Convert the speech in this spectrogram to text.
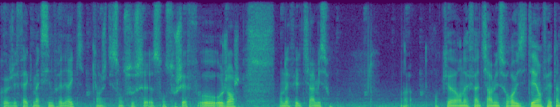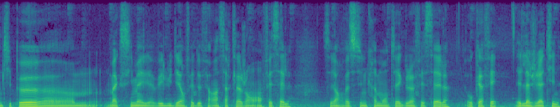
que j'ai fait avec Maxime Frédéric, quand j'étais son sous-chef au, Georges. On a fait le tiramisu. Voilà. Donc euh, on a fait un tiramisu revisité en fait un petit peu. Euh, Maxime avait l'idée en fait de faire un cerclage en, faisselle. C'est-à-dire en fait c'était une crème montée avec de la faisselle au café et de la gélatine.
